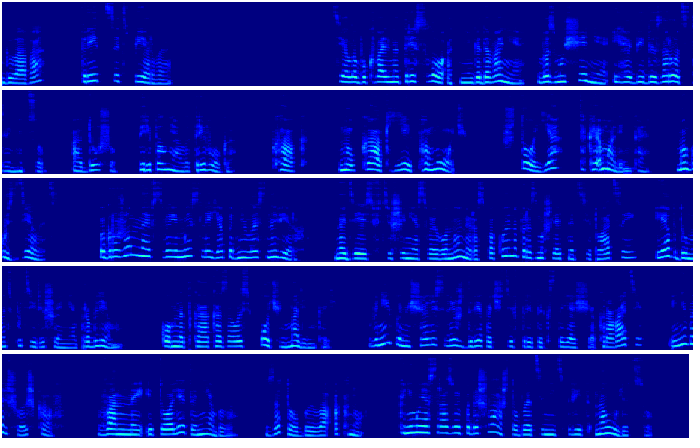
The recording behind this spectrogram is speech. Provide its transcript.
Глава тридцать первая Тело буквально трясло от негодования, возмущения и обиды за родственницу, а душу переполняла тревога. Как? Ну как ей помочь? Что я, такая маленькая, могу сделать? Погруженная в свои мысли, я поднялась наверх, надеясь в тишине своего номера спокойно поразмышлять над ситуацией и обдумать пути решения проблемы. Комнатка оказалась очень маленькой. В ней помещались лишь две почти впритык стоящие кровати и небольшой шкаф. Ванной и туалета не было, зато было окно. К нему я сразу и подошла, чтобы оценить вид на улицу.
